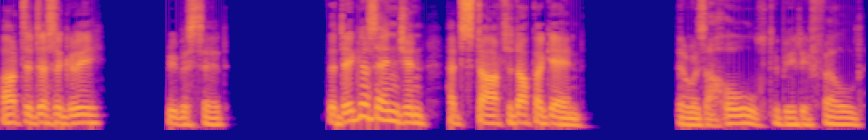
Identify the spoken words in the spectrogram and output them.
Hard to disagree, Rebus said. The digger's engine had started up again. There was a hole to be refilled.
